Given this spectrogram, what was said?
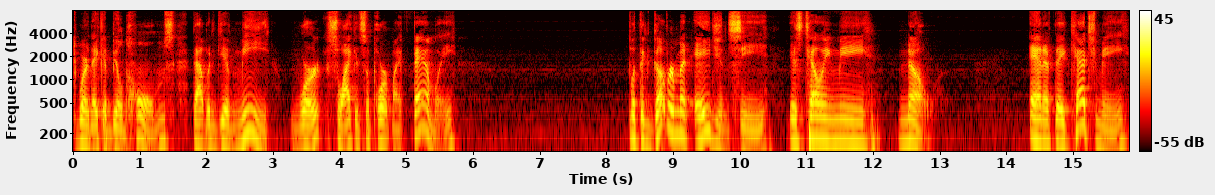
to where they could build homes. That would give me work so I could support my family but the government agency is telling me no. And if they catch me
